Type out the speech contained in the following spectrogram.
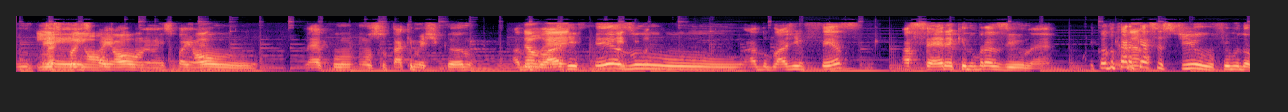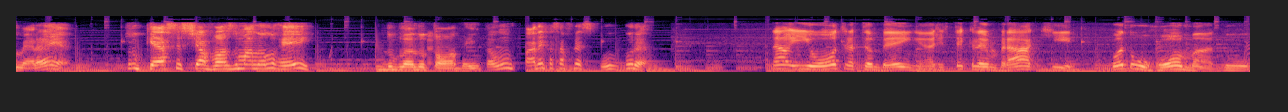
em, Em espanhol. espanhol, né? Em espanhol, né? Com o sotaque mexicano. A Não, dublagem fez é- o. A dublagem fez a série aqui no Brasil, né? E quando o cara Não. quer assistir o filme do Homem-Aranha, tu quer assistir a voz do Manolo Rey dublando o Tobey. Então parem com essa frescura. Não, e outra também, a gente tem que lembrar que quando o Roma do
